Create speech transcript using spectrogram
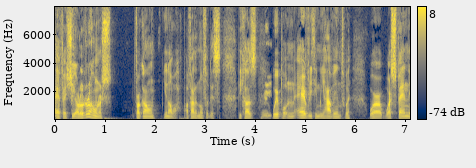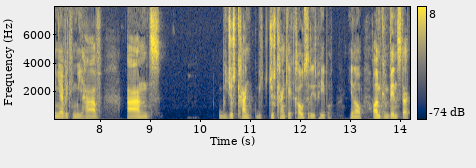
FSG or other owners for going, you know what, I've had enough of this because we're putting everything we have into it. We're we're spending everything we have, and we just can't we just can't get close to these people. You know, I'm convinced that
